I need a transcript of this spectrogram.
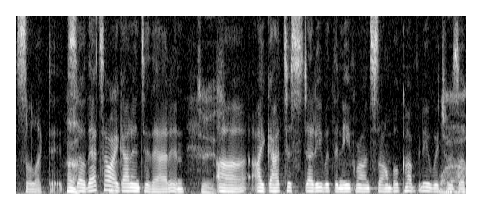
selected. Huh. So that's how I got into that, and uh, I got to study with the Negro Ensemble Company, which was a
